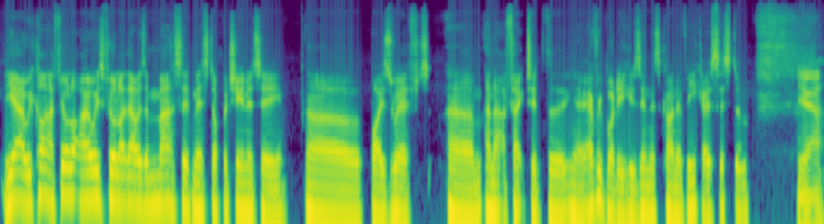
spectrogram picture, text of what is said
yeah, we can't. I feel like I always feel like that was a massive missed opportunity uh, by Zwift, um, and that affected the you know everybody who's in this kind of ecosystem. Yeah.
